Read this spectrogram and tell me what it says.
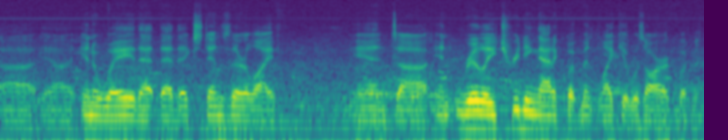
uh, uh in a way that that extends their life, and uh, and really treating that equipment like it was our equipment.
